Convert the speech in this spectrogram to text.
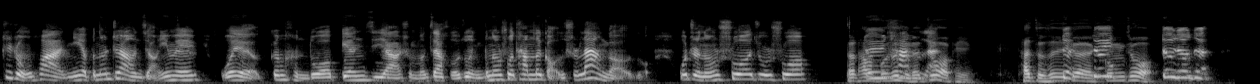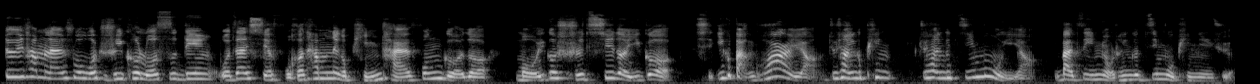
这种话你也不能这样讲，因为我也跟很多编辑啊什么在合作，你不能说他们的稿子是烂稿子，我只能说就是说。但他们不是你的作品，它只是一个工作。对对对，对于他们来说，我只是一颗螺丝钉，我在写符合他们那个平台风格的某一个时期的一个一个板块一样，就像一个拼，就像一个积木一样，你把自己扭成一个积木拼进去。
